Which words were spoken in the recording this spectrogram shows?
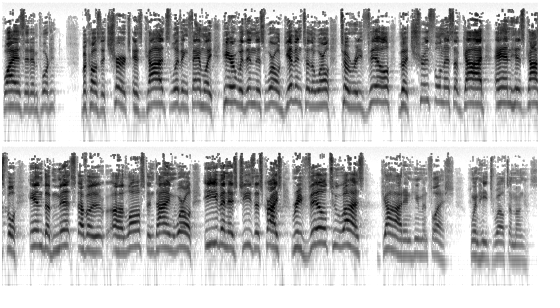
Why is it important? Because the church is God's living family here within this world, given to the world to reveal the truthfulness of God and His gospel in the midst of a, a, lost and dying world, even as Jesus Christ revealed to us God in human flesh when He dwelt among us.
